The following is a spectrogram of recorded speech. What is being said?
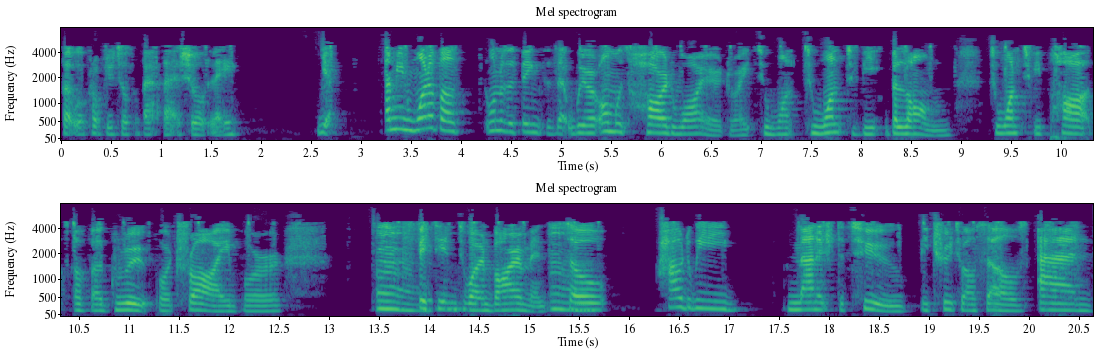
but we'll probably talk about that shortly. Yeah. I mean, one of our one of the things is that we're almost hardwired, right, to want to want to be belong, to want to be part of a group or tribe or mm. fit into our environment. Mm. So how do we manage the two, be true to ourselves and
